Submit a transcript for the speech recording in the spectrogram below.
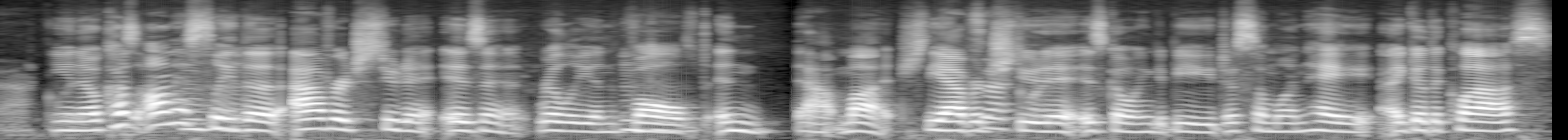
exactly. you know because honestly mm-hmm. the average student isn't really mm-hmm. involved in that much the average Exactly. student is going to be just someone hey i go to class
